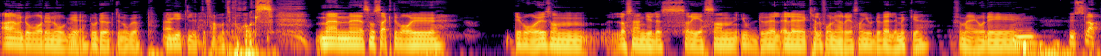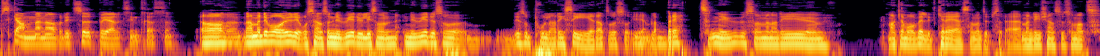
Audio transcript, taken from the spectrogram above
nej, men då var du nog, då dök du nog upp. Du gick lite fram och tillbaks. Men eh, som sagt, det var ju... Det var ju som Los Angeles-resan gjorde väl, eller Kalifornien-resan gjorde väldigt mycket för mig och det... Du slapp skammen över ditt superhjältsintresse. Ja, Eller? nej men det var ju det. Och sen så nu är det ju liksom, nu är det så, det är så polariserat och så jävla brett nu. Så jag menar det är ju, man kan vara väldigt kräsen och typ sådär. Men det känns ju som att,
